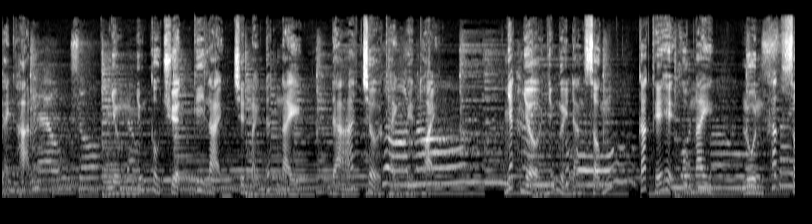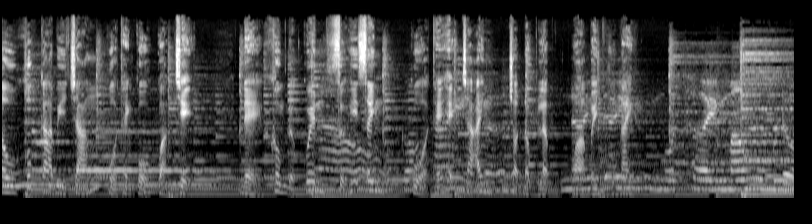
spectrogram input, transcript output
Thạch Hãn. Nhưng những câu chuyện ghi lại trên mảnh đất này đã trở thành huyền thoại. Nhắc nhở những người đang sống, các thế hệ hôm nay luôn khắc sâu khúc ca bi tráng của thành cổ Quảng Trị để không được quên sự hy sinh của thế hệ cha anh cho độc lập hòa bình hôm nay. Một thời mong đồ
